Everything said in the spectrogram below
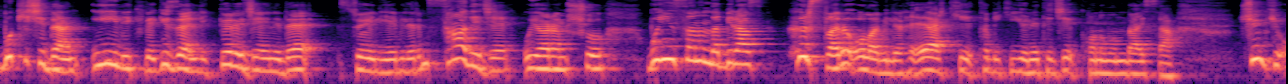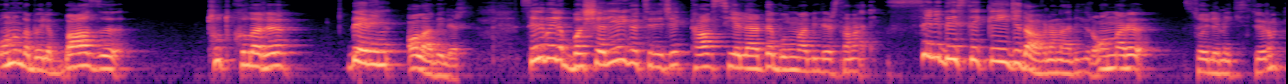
Bu kişiden iyilik ve güzellik göreceğini de söyleyebilirim. Sadece uyarım şu. Bu insanın da biraz hırsları olabilir eğer ki tabii ki yönetici konumundaysa. Çünkü onun da böyle bazı tutkuları derin olabilir. Seni böyle başarıya götürecek tavsiyelerde bulunabilir sana. Seni destekleyici davranabilir. Onları söylemek istiyorum.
